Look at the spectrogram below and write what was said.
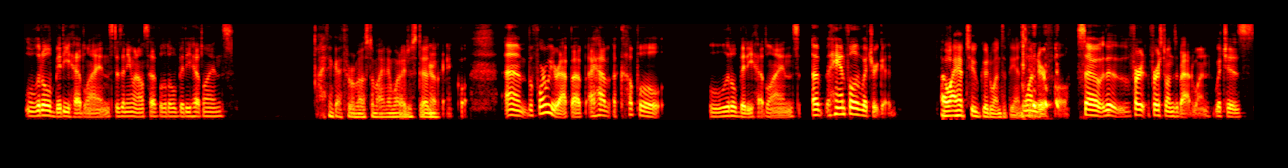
little bitty headlines. Does anyone else have little bitty headlines? I think I threw most of mine in what I just did. Okay, cool. Um, before we wrap up, I have a couple little bitty headlines, a handful of which are good. Oh, I have two good ones at the end. Wonderful. so the fir- first one's a bad one, which is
